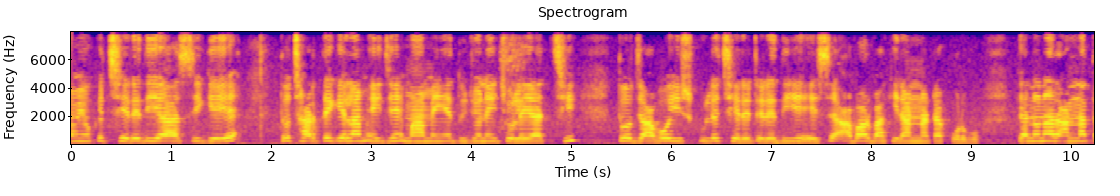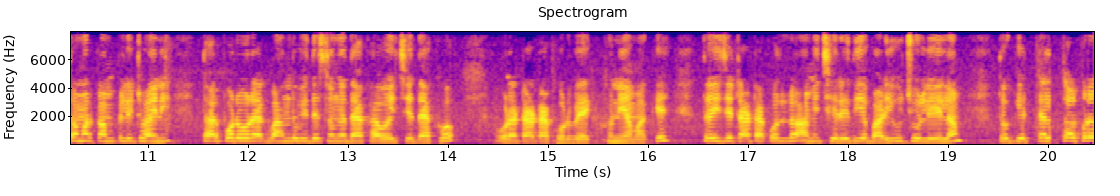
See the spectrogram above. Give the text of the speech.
আমি ওকে ছেড়ে দিয়ে আসি গিয়ে। তো ছাড়তে গেলাম, এই যে মা মেয়ে দুজনেই চলে যাচ্ছি। তো যাব স্কুলে ছেড়ে টেড়ে দিয়ে এসে আবার বাকি রান্নাটা করব। কেননা রান্না তো আমার কমপ্লিট হয়নি। তারপরে ওর এক বান্ধবীদের সঙ্গে দেখা হয়েছে, দেখো। ওরা টাটা করবে এক্ষুনি আমাকে। তো এই যে টাটা করল, আমি ছেড়ে দিয়ে বাড়িও চলে এলাম। তো গেটটা তারপরে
